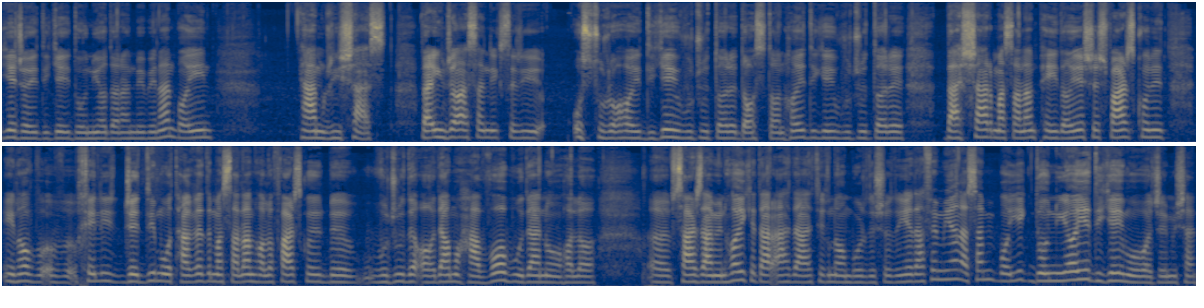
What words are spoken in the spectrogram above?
یه جای دیگه دنیا دارن می‌بینن با این هم ریش است. و اینجا اصلا یک سری اسطوره های دیگه وجود داره داستان های دیگه وجود داره. بشر مثلا پیدایشش فرض کنید اینها خیلی جدی معتقد مثلا حالا فرض کنید به وجود آدم و حوا بودن و حالا سرزمین هایی که در عهد عتیق نام برده شده یه دفعه میان اصلا با یک دنیای دیگه مواجه میشن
